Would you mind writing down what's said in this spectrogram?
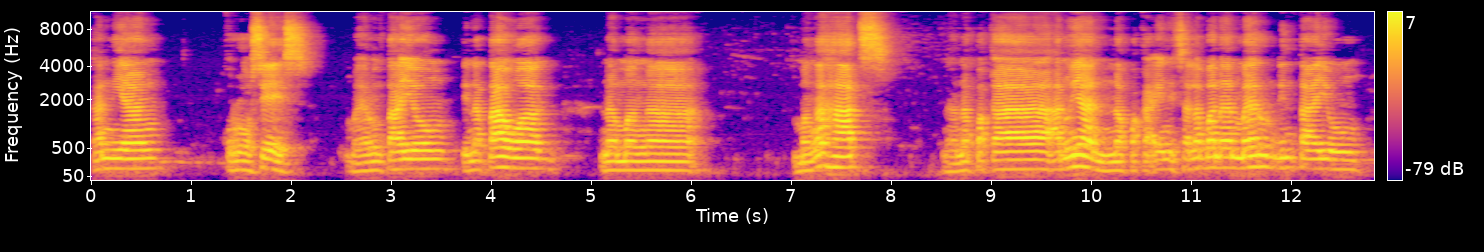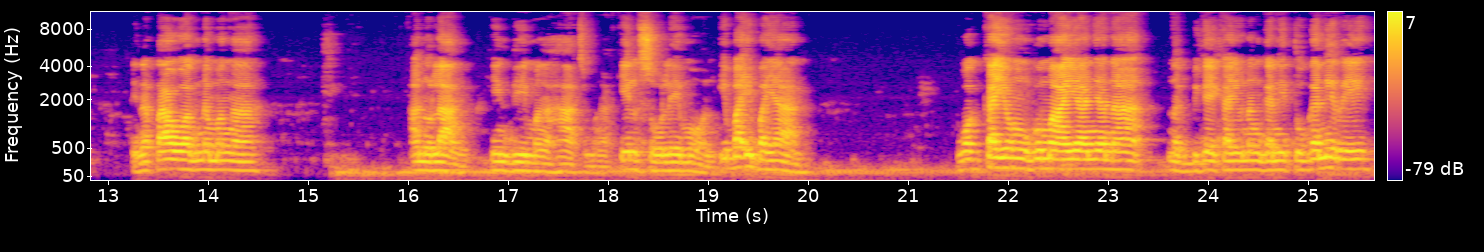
kanyang process. Mayroon tayong tinatawag na mga mga hats na napaka ano yan, napakainit sa labanan. Mayroon din tayong tinatawag na mga ano lang, hindi mga hats, mga kilso lemon. Iba-iba yan. Huwag kayong gumaya niya na nagbigay kayo ng ganito ganire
